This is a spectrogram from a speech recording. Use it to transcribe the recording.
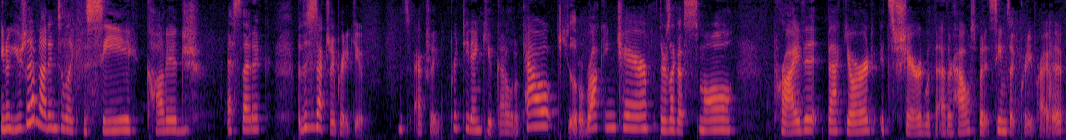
You know, usually I'm not into like the sea cottage aesthetic, but this is actually pretty cute. It's actually pretty dang cute. Got a little couch, cute little rocking chair. There's like a small private backyard. It's shared with the other house, but it seems like pretty private.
